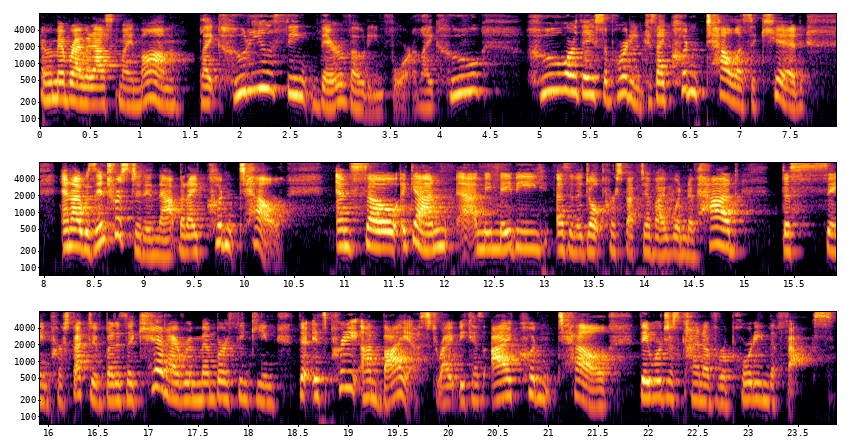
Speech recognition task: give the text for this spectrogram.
I remember I would ask my mom, like, who do you think they're voting for? Like, who who are they supporting? Because I couldn't tell as a kid. And I was interested in that, but I couldn't tell. And so again, I mean, maybe as an adult perspective, I wouldn't have had the same perspective. But as a kid, I remember thinking that it's pretty unbiased, right? Because I couldn't tell. They were just kind of reporting the facts.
